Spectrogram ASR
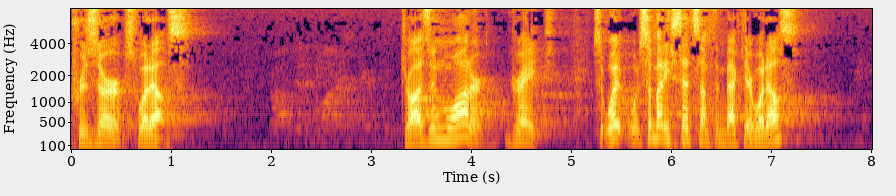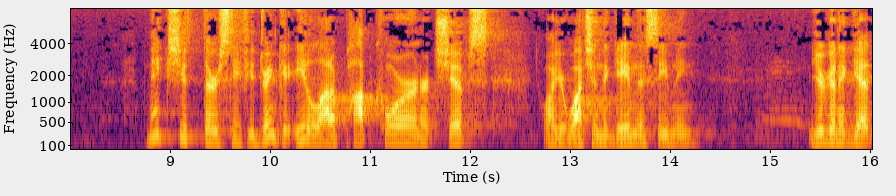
Preserves. What else? Draws in water. Great. So what, what, somebody said something back there. What else? Makes you thirsty. If you drink, eat a lot of popcorn or chips while you're watching the game this evening, you're going to get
